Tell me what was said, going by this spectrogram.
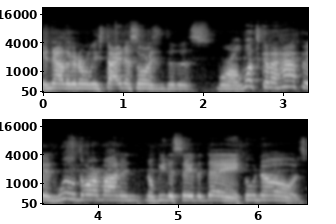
and now they're going to release dinosaurs into this world. What's going to happen? Will Doraemon and Nobita save the day? Who knows?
